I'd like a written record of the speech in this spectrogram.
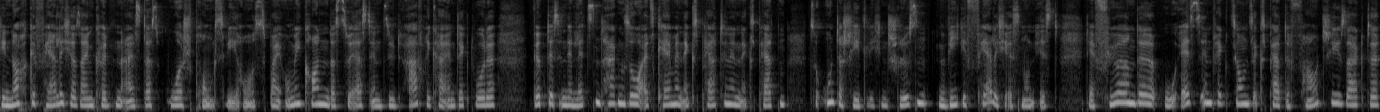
die noch gefährlicher sein könnten als das Ursprungsvirus. Bei Omikron, das zuerst in Südafrika entdeckt wurde, wirkt es in den letzten Tagen so, als kämen Expertinnen und Experten zu unterschiedlichen Schlüssen, wie gefährlich es nun ist. Der führende US-Infektionsexperte Fauci sagte,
